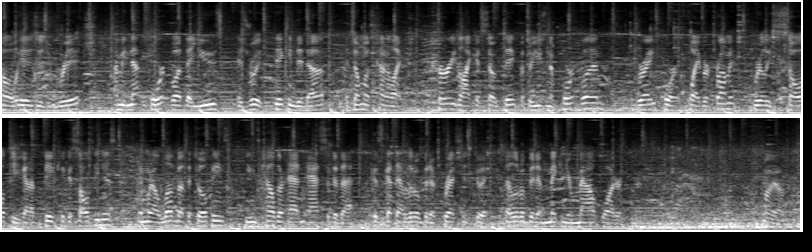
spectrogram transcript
Oh, it is just rich. I mean, that pork blood they use is really thickened it up. It's almost kind of like curry like it's so thick, but they're using the pork blood. Great pork flavor from it. Really salty. You got a big kick of saltiness. And what I love about the Philippines, you can tell they're adding acid to that because it's got that little bit of freshness to it. That little bit of making your mouth water. Oh yeah.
